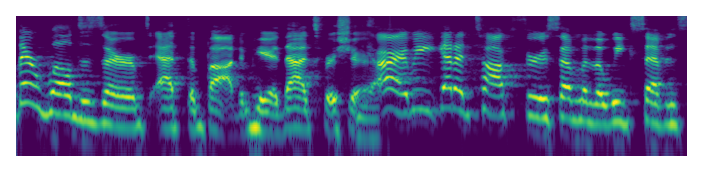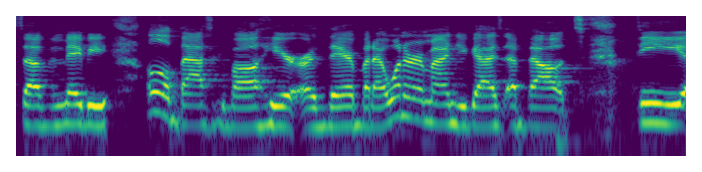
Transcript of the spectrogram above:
they're well deserved at the bottom here. That's for sure. Yeah. All right, we got to talk through some of the week seven stuff and maybe a little basketball here or there. But I want to remind you guys about the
